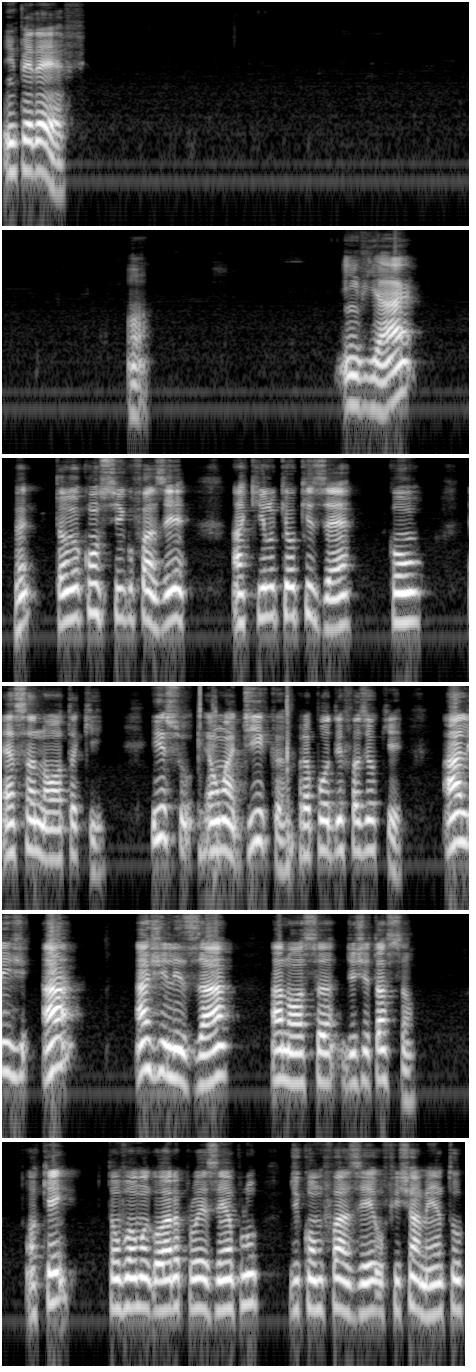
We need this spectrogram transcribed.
em PDF. Ó. Enviar. Né? Então eu consigo fazer aquilo que eu quiser com essa nota aqui. Isso é uma dica para poder fazer o quê? Agilizar a nossa digitação. Ok? Então vamos agora para o exemplo de como fazer o fichamento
